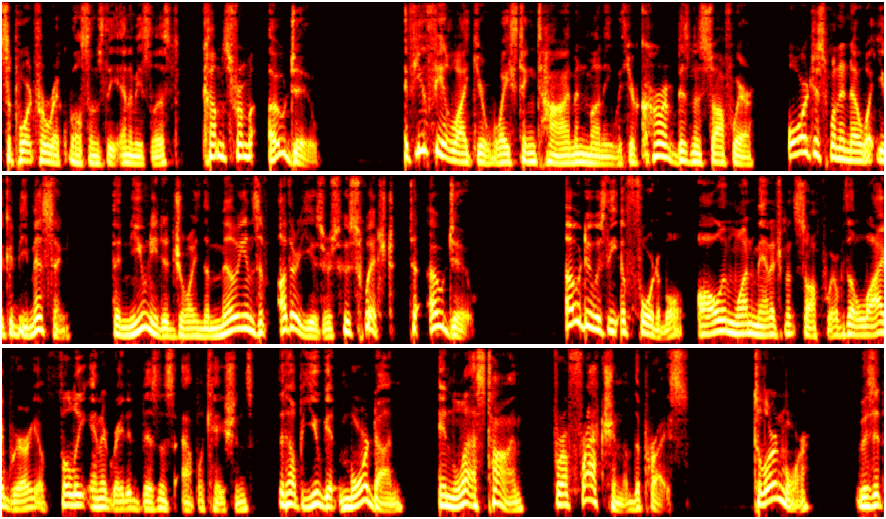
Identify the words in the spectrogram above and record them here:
Support for Rick Wilson's The Enemies List comes from Odoo. If you feel like you're wasting time and money with your current business software, or just want to know what you could be missing, then you need to join the millions of other users who switched to Odoo. Odoo is the affordable, all-in-one management software with a library of fully integrated business applications that help you get more done in less time for a fraction of the price. To learn more, visit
